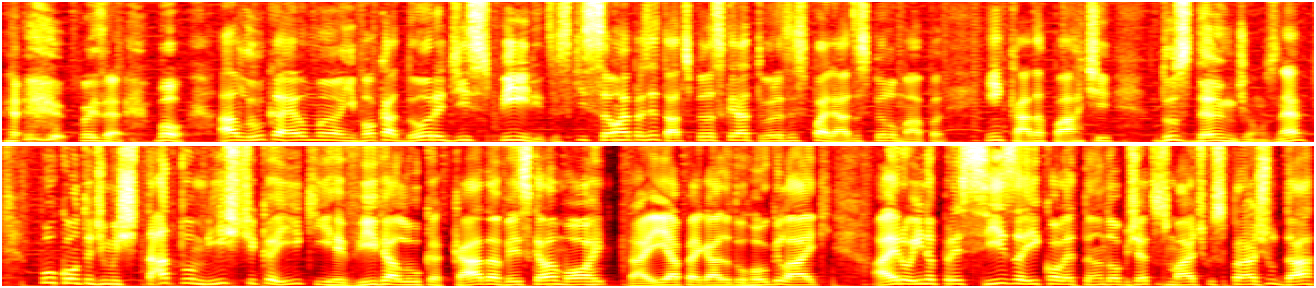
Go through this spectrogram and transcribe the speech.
pois é. Bom, a Luca é uma invocadora de espíritos que são representados pelas criaturas espalhadas pelo mapa em cada parte dos dungeons, né? Por conta de uma estátua mística aí que revive a Luca cada vez que ela morre, daí a pegada do roguelike, a heroína precisa ir coletando objetos mágicos para ajudar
